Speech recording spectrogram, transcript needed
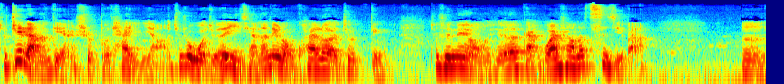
就这两点是不太一样。就是我觉得以前的那种快乐，就顶就是那种我觉得感官上的刺激吧。嗯，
